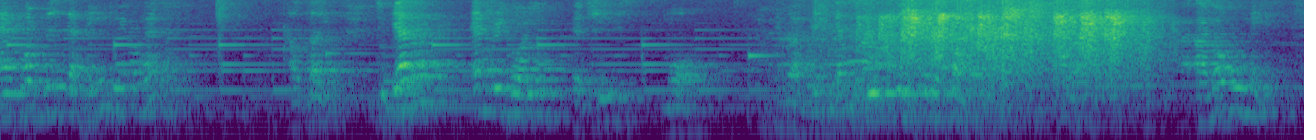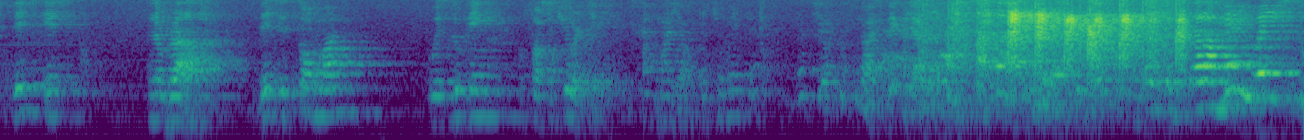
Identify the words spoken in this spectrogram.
And what does that mean? Do you know that? I'll tell you. Together, everybody achieves more. And that's a good thing for the conference. I I know who it is. This is umbrella. This is someone who is looking for security. Mario, did you make that? That's your nice picture. there are many ways to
